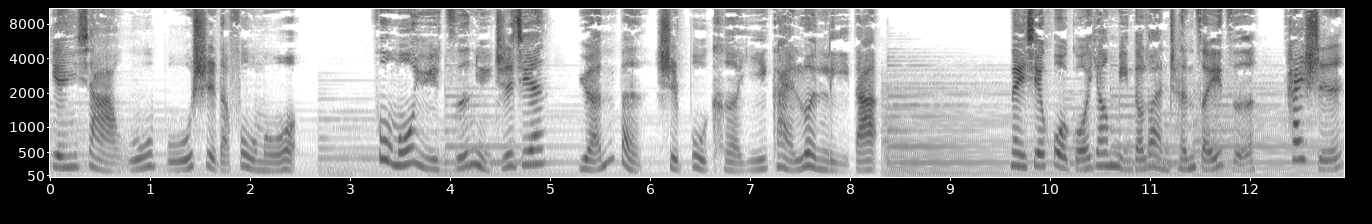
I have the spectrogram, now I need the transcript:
天下无不是的父母，父母与子女之间原本是不可一概论理的。那些祸国殃民的乱臣贼子，开始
